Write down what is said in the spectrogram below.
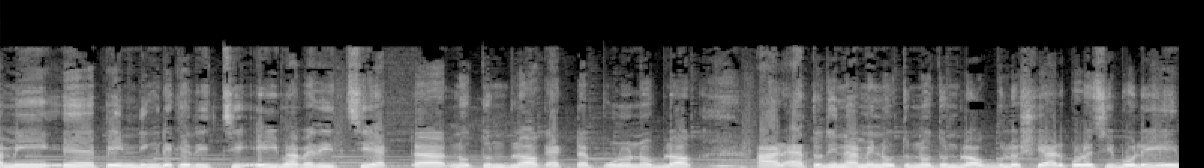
আমি পেন্ডিং রেখে দিচ্ছি। এইভাবে দিচ্ছি একটা নতুন ব্লগ একটা পুরনো ব্লগ আর এতদিন আমি নতুন নতুন ব্লগগুলো শেয়ার করেছি বলেই এই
